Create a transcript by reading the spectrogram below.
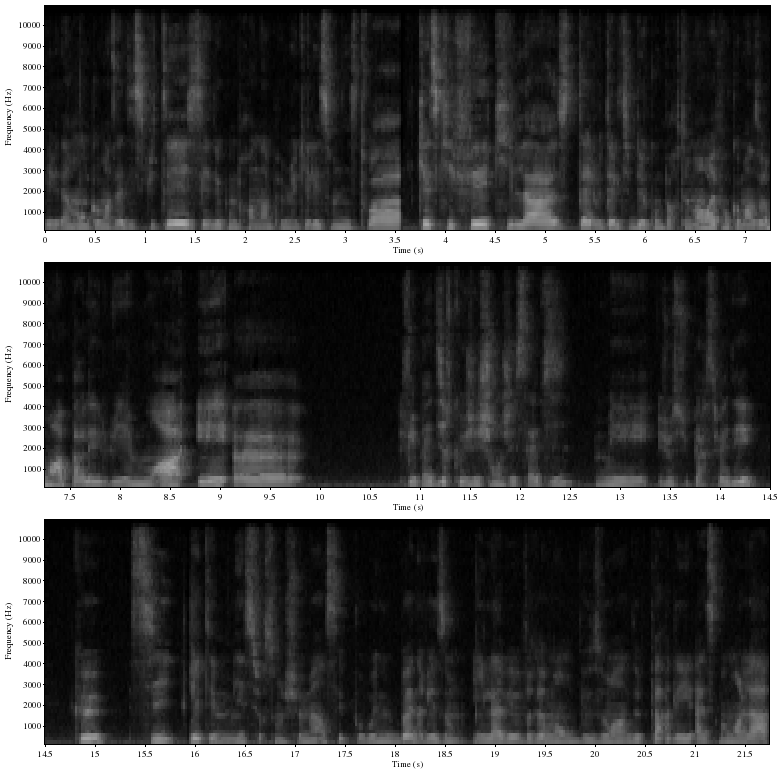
Évidemment, on commence à discuter, j'essaie de comprendre un peu mieux quelle est son histoire, qu'est-ce qui fait qu'il a tel ou tel type de comportement. Bref, on commence vraiment à parler lui et moi. Et je vais pas dire que j'ai changé sa vie, mais je suis persuadée que si j'étais mise sur son chemin, c'est pour une bonne raison. Il avait vraiment besoin de parler à ce moment-là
